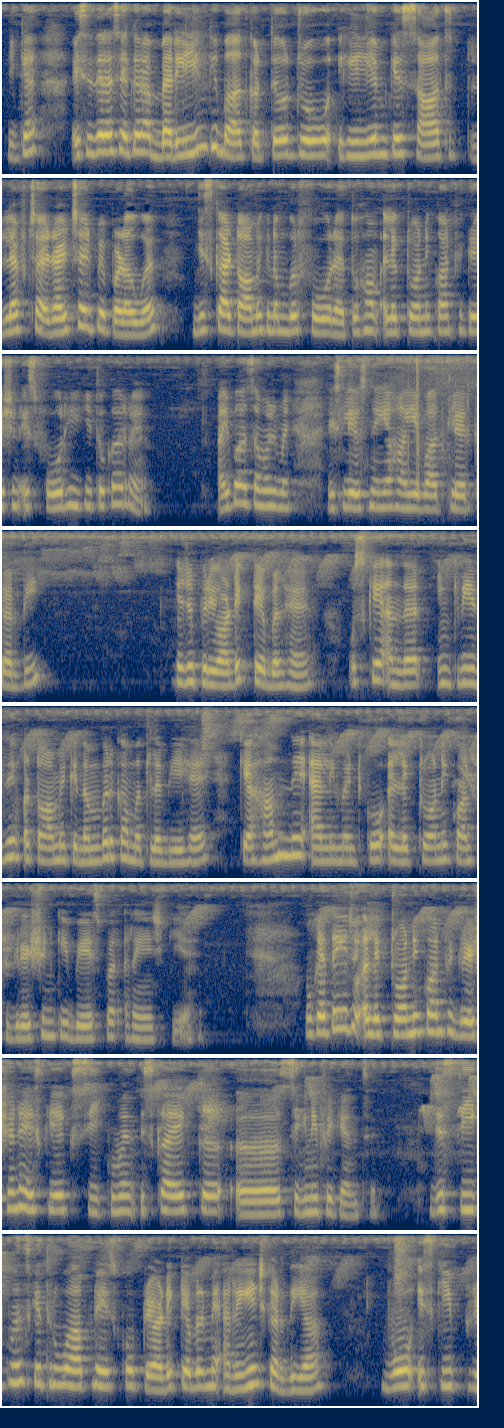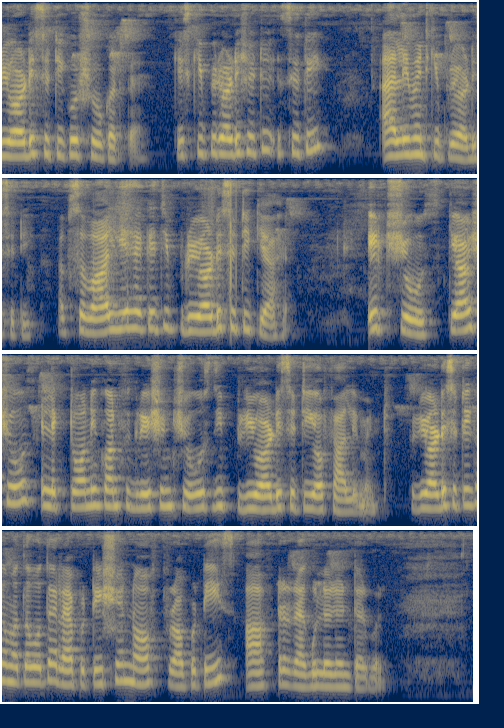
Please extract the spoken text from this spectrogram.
ठीक है? इसी तरह से अगर आप बेरिलियम की बात करते हो, जो हीलियम के साथ लेफ़्ट साइड राइट साइड पे पड़ा हुआ है, जिसका अटोमिक नंबर फोर है तो हम इलेक्ट्रॉनिक कॉन्फ़िगरेशन इस फोर ही की तो कर रहे हैं। आई बात समझ में? इसलिए उसने यहाँ ये बात क्लियर कर दी कि जो पीरियोडिक टेबल है, उसके अंदर इंक्रीजिंग अटोमिक नंबर का मतलब ये है कि हमने एलिमेंट को इलेक्ट्रॉनिक कॉन्फ़िगरेशन की बेस पर अरेंज किया है। वो कहते हैं कि जो इलेक्ट्रॉनिक कॉन्फ़िगरेशन है, इसकी एक सीक्वेंस इसका एक सिग्निफिकेंस है। जिस सीक्वेंस के थ्रू आपने इसको पीरियोडिक टेबल में अरेंज कर दिया, वो इसकी पीरियोडिसिटी को शो करता है। किसकी पीरियोडिसिटी एलिमेंट की पीरियोडिसिटी अब सवाल ये है कि जी पीरियोडिसिटी क्या है? इट शोज़ क्या shows electronic configuration shows the periodicity of element periodicity का मतलब होता है repetition of properties after regular interval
